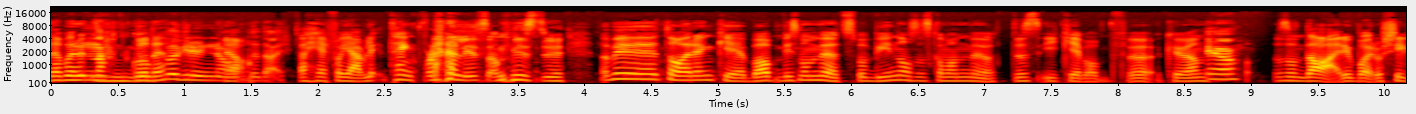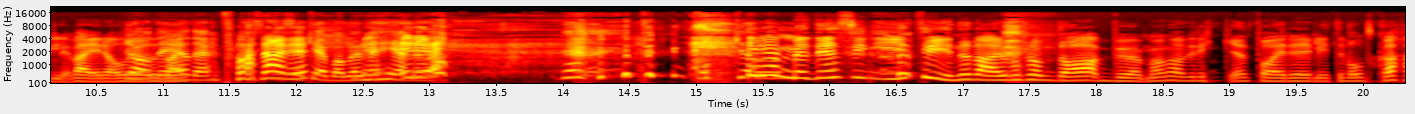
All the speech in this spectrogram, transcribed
Det er bare å unngå Nettopp det. på grunn av Ja. det der. Det er helt for jævlig. Tenk for deg, liksom, hvis du Da vi tar en kebab Hvis man møtes på byen, og så skal man møtes i kebabkøen, Ja, så da er det jo bare å skille veier ja det er der. det. Der. Der er det kebaben med hele Rø- Rømmedressing i trynet der. Sånn, da bør man ha drikke et par liter vodka.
